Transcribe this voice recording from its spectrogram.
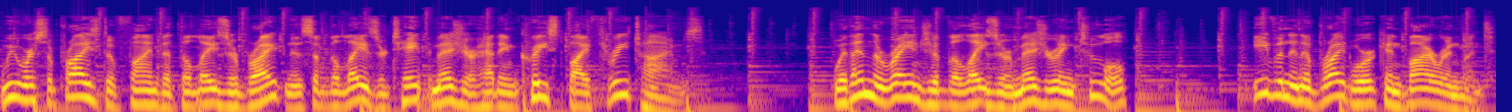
We were surprised to find that the laser brightness of the laser tape measure had increased by three times. Within the range of the laser measuring tool, even in a bright work environment,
